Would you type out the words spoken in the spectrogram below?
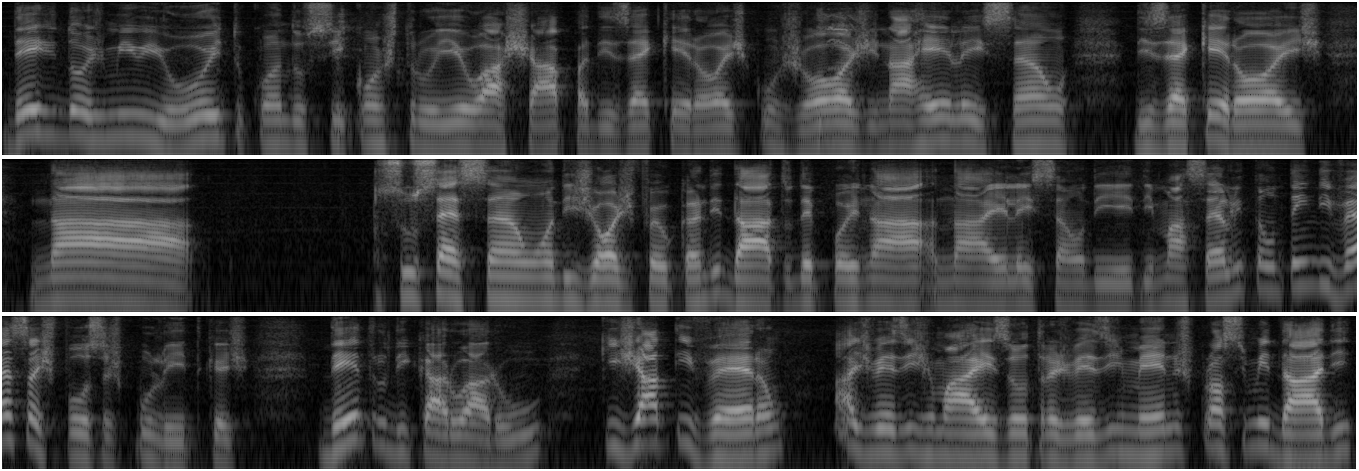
desde 2008, quando se construiu a chapa de Zé Queiroz com Jorge, na reeleição de Zé Queiroz, na sucessão onde Jorge foi o candidato, depois na, na eleição de, de Marcelo. Então tem diversas forças políticas dentro de Caruaru que já tiveram às vezes mais, outras vezes menos, proximidade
